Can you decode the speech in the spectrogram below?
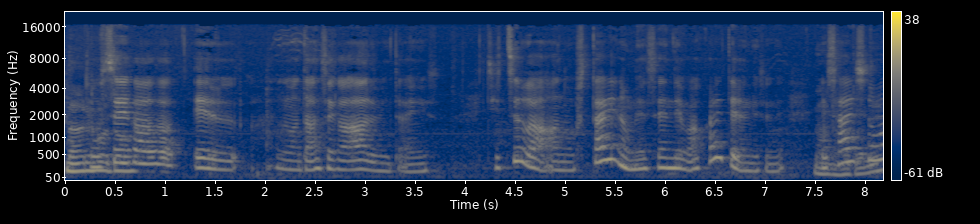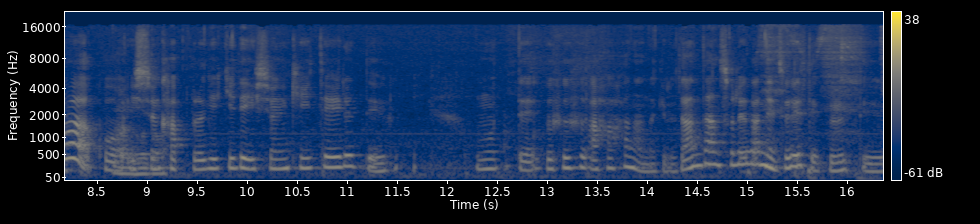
女性側が L、まあ、男性が R みたいに実はあの2人の目線で分かれてるんですよね。で最初はこう一緒にカップル劇で一緒に聴いているっていう思ってうふふあははなんだけどだんだんそれがねずれてくるっていう。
